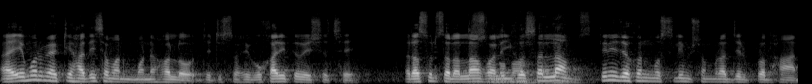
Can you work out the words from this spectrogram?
এমন একটি হাদিস আমার মনে হলো যেটি সহি বুখারিতেও এসেছে। রাসুল সাল্লাহ আলী হোসাল্লাম তিনি যখন মুসলিম সাম্রাজ্যের প্রধান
